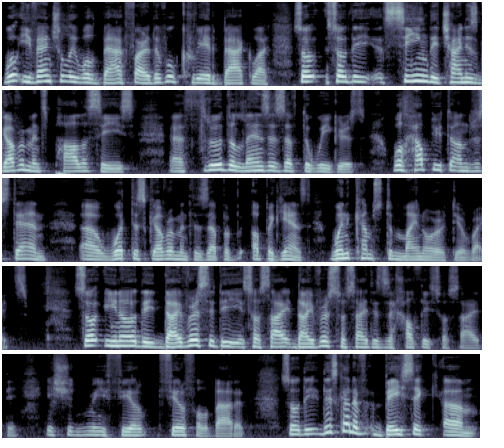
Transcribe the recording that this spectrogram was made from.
will eventually will backfire. They will create backlash. So, so the seeing the Chinese government's policies uh, through the lenses of the Uyghurs will help you to understand uh, what this government is up up against when it comes to minority rights. So you know the diversity society, diverse society is a healthy society. It should be feel fearful about it. So the this kind of basic. Um,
